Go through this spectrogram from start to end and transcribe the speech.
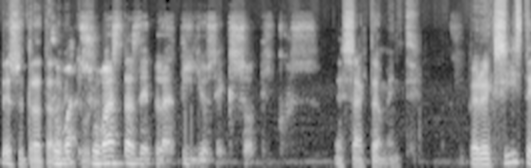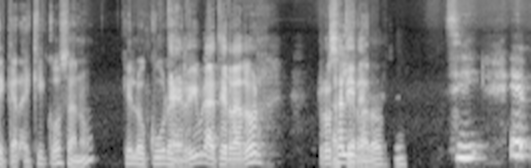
De eso se trata la Subastas de platillos exóticos. Exactamente. Pero existe, caray, qué cosa, ¿no? Qué locura. Terrible, aterrador. Rosalina. Aterrador, sí. Sí, eh,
